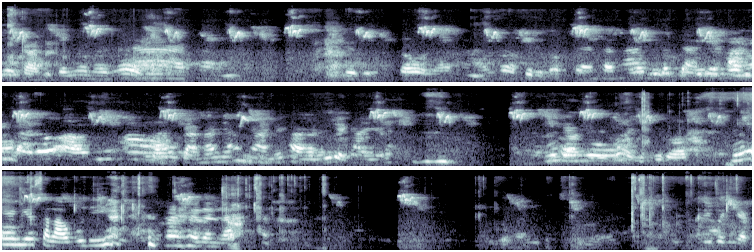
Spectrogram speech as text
โอกาสที่จะเมื่อมาแน่เดี๋ยวเจ้าละก็คือว่าแฟนท่านห้าดูก็จ่ายงานาะหาโอกาสมาย่างงานเลยค่ะรู้เด็กไงก็ได้นี่แกอยู่คือว่าหนูเองอยู่สระบุรีนั่นละอันนี้เป็นอยาก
